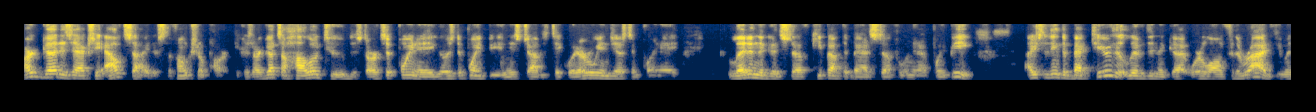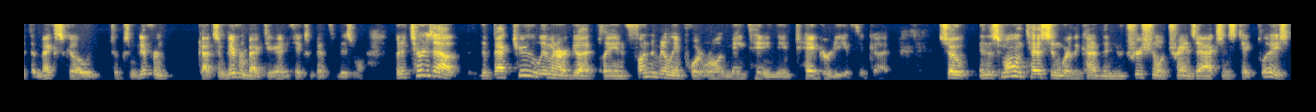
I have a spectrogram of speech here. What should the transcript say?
our gut is actually outside us, the functional part, because our gut's a hollow tube that starts at point A, goes to point B, and its job is to take whatever we ingest in point A, let in the good stuff, keep out the bad stuff, and we get out point B. I used to think the bacteria that lived in the gut were along for the ride. If you went to Mexico and took some different, got some different bacteria, had to take some Pepto Bismol. But it turns out the bacteria that live in our gut play a fundamentally important role in maintaining the integrity of the gut. So in the small intestine, where the kind of the nutritional transactions take place,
